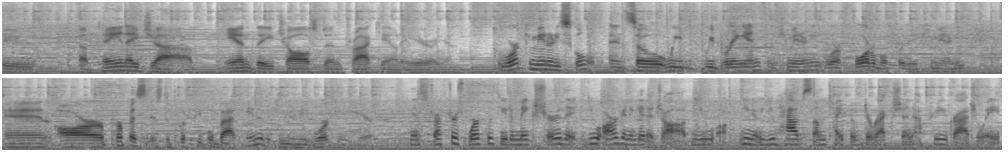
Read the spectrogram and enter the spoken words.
to obtain a job in the Charleston Tri-County area. We're a community school, and so we, we bring in from community, we're affordable for the community, and our purpose is to put people back into the community working here. The instructors work with you to make sure that you are going to get a job. You, you know, you have some type of direction after you graduate.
